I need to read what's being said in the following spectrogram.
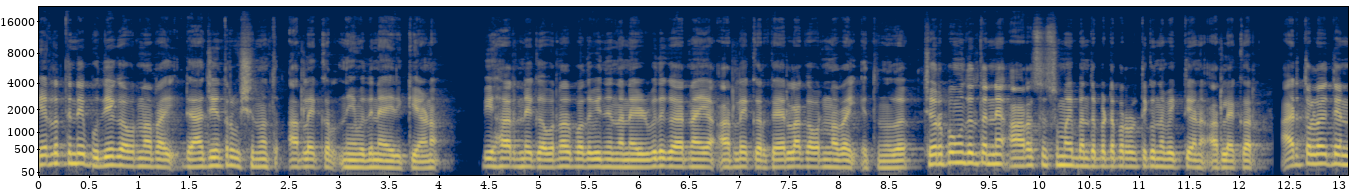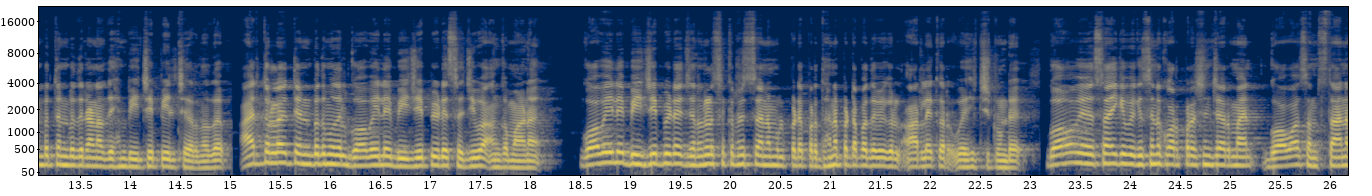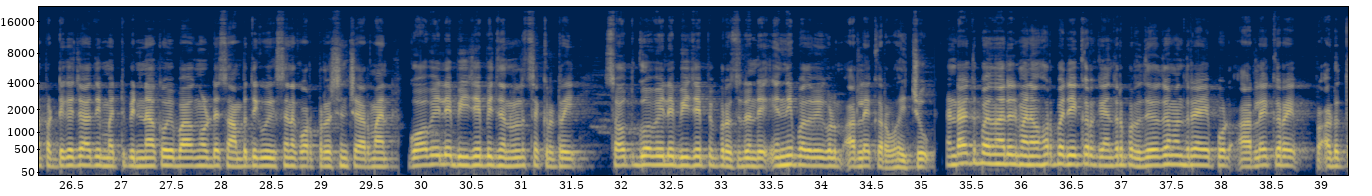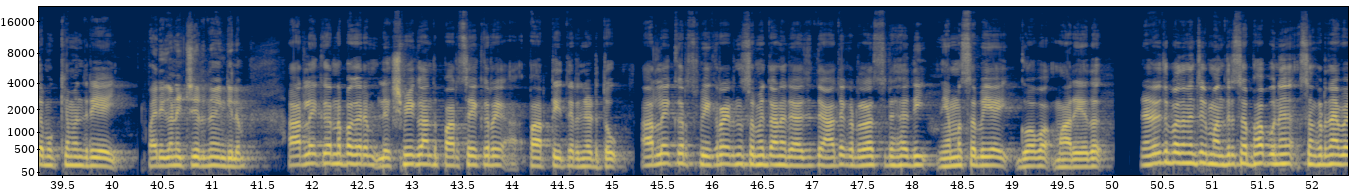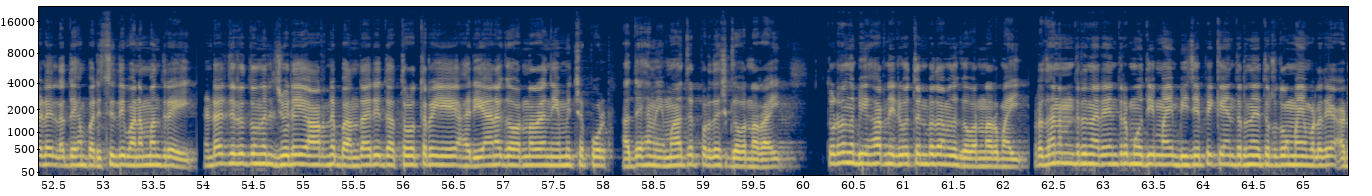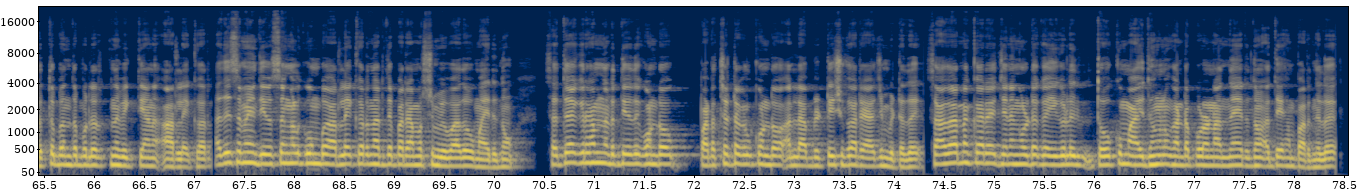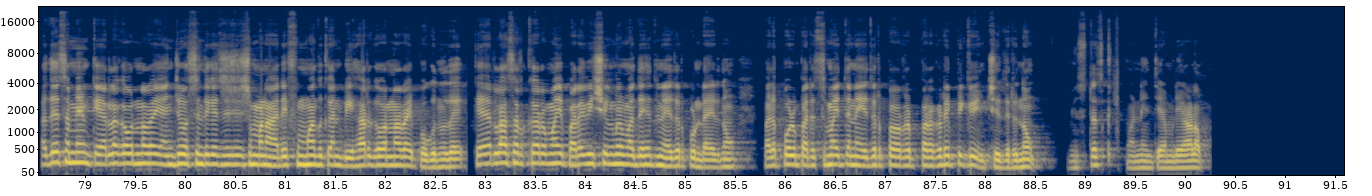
കേരളത്തിന്റെ പുതിയ ഗവർണറായി രാജേന്ദ്ര വിശ്വനാഥ് അർലേക്കർ നിയമിതനായിരിക്കുകയാണ് ബീഹാറിന്റെ ഗവർണർ പദവിയിൽ നിന്നാണ് എഴുപതുകാരനായ അർലേക്കർ കേരള ഗവർണറായി എത്തുന്നത്. ചെറുപ്പം മുതൽ തന്നെ ആർ എസ് എസുമായി ബന്ധപ്പെട്ട് പ്രവർത്തിക്കുന്ന വ്യക്തിയാണ് അർലേക്കർ. ആയിരത്തി തൊള്ളായിരത്തി എൺപത്തി ഒൻപതിലാണ് അദ്ദേഹം ബി ജെ പിയിൽ ചേർന്നത്. ആയിരത്തി തൊള്ളായിരത്തി എൺപത് മുതൽ ഗോവയിലെ ബി ജെ പിയുടെ സജീവ അംഗമാണ്. ഗോവയിലെ ബി ജെ പിയുടെ ജനറൽ സെക്രട്ടറി സ്ഥാനം ഉൾപ്പെടെ പ്രധാനപ്പെട്ട പദവികൾ ആർലേക്കർ വഹിച്ചിട്ടുണ്ട്. ഗോവ വ്യാവസായിക വികസന കോർപ്പറേഷൻ ചെയർമാൻ ഗോവ സംസ്ഥാന പട്ടികജാതി മറ്റ് പിന്നാക്ക വിഭാഗങ്ങളുടെ സാമ്പത്തിക വികസന കോർപ്പറേഷൻ ചെയർമാൻ ഗോവയിലെ ബി ജനറൽ സെക്രട്ടറി സൗത്ത് ഗോവയിലെ ബി ജെ പി പ്രസിഡന്റ് എന്നീ പദവികളും ആർലേക്കർ വഹിച്ചു. രണ്ടായിരത്തി പതിനാലിൽ മനോഹർ പരീക്കർ കേന്ദ്ര പ്രതിരോധ മന്ത്രിയായപ്പോൾ ആർലേക്കറെ അടുത്ത മുഖ്യമന്ത്രിയായി പരിഗണിച്ചിരുന്നുവെങ്കിലും ആർലേക്കറിന് പകരം ലക്ഷ്മികാന്ത് പാർസേക്കറെ പാർട്ടി തിരഞ്ഞെടുത്തു. ആർലേക്കർ സ്പീക്കറായിരുന്ന സമയത്താണ് രാജ്യത്തെ ആദ്യ കടലാസ് രഹതി നിയമസഭയായി ഗോവ മാറിയത്. രണ്ടായിരത്തി പതിനഞ്ചിൽ മന്ത്രിസഭാ പുനഃസംഘടനാ വേളയിൽ അദ്ദേഹം പരിസ്ഥിതി വനം മന്ത്രിയായി. രണ്ടായിരത്തി ഇരുപത്തൊന്നിൽ ജൂലൈ ആറിന് ബന്ദാരി ദത്തോത്രയെ ഹരിയാന ഗവർണറായി നിയമിച്ചപ്പോൾ അദ്ദേഹം ഹിമാചൽ പ്രദേശ് ഗവർണറായി. തുടർന്ന് ബീഹാറിന് ഇരുപത്തൊൻപതാമത് ഗവർണറുമായി. പ്രധാനമന്ത്രി നരേന്ദ്രമോദിയുമായും ബി ജെ പി കേന്ദ്ര നേതൃത്വവുമായും വളരെ അടുത്ത ബന്ധം പുലർത്തുന്ന വ്യക്തിയാണ് ആർലേക്കർ. അതേസമയം ദിവസങ്ങൾക്ക് മുമ്പ് ആർലേക്കർ നടത്തിയ പരാമർശം വിവാദവുമായിരുന്നു. സത്യാഗ്രഹം നടത്തിയത് കൊണ്ടോ പടച്ചട്ടകൾ കൊണ്ടോ അല്ല ബ്രിട്ടീഷുകാർ രാജ്യം വിട്ടത്. സാധാരണക്കാരെ ജനങ്ങളുടെ കൈകളിൽ തോക്കും ആയുധങ്ങളും കണ്ടപ്പോഴാണ് അന്നായിരുന്നു അദ്ദേഹം പറഞ്ഞത്. അതേസമയം കേരള ഗവർണറായി അഞ്ചു വർഷം തികച്ച ശേഷമാണ് ആരിഫ് മുഹമ്മദ് ഖാൻ ബീഹാർ ഗവർണറായി പോകുന്നത്. കേരള സർക്കാരുമായി പല വിഷയങ്ങളിലും അദ്ദേഹത്തിന് എതിർപ്പുണ്ടായിരുന്നു. പലപ്പോഴും പരസ്യമായി തന്നെ എതിർപ്പ് പ്രകടിപ്പിക്കുകയും ചെയ്തിരുന്നു. news desk one India Malayalam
